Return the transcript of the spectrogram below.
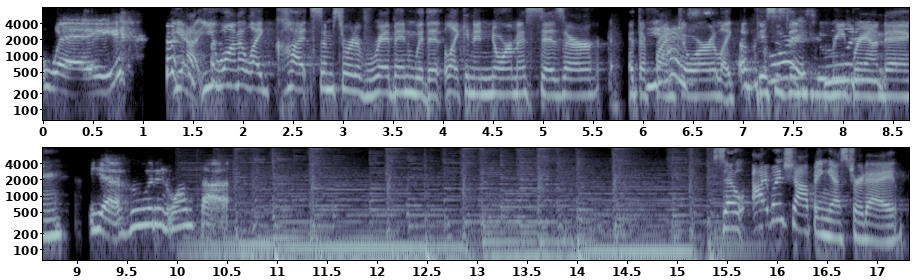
way. yeah, you want to like cut some sort of ribbon with it, like an enormous scissor at the front Yes, door. Like this course. is the new Who rebranding. Yeah, who wouldn't want that? So I went shopping yesterday,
